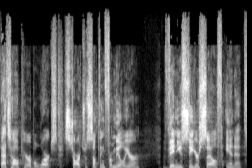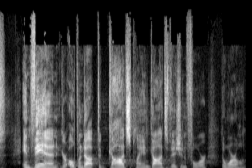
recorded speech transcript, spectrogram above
That's how a parable works. It starts with something familiar, then you see yourself in it, and then you're opened up to God's plan, God's vision for the world.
